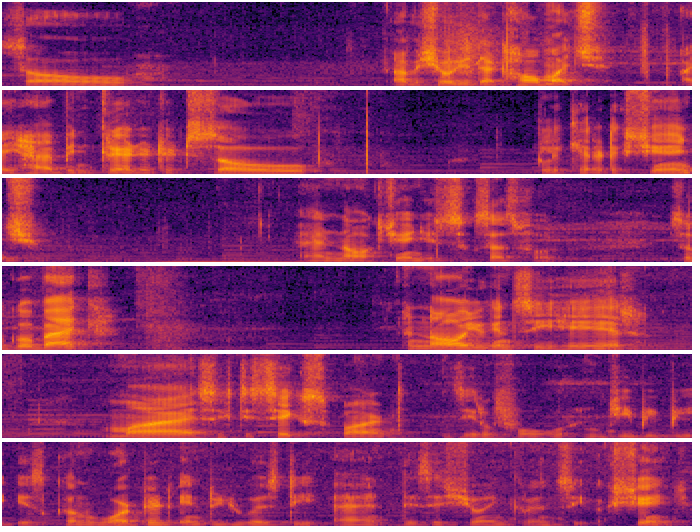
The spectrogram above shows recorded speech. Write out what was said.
So I will show you that how much I have been credited. So click here at exchange. And now exchange is successful. So go back. And now you can see here my 66.04 GBP is converted into USD and this is showing currency exchange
